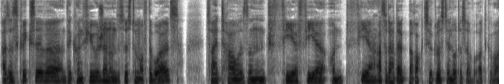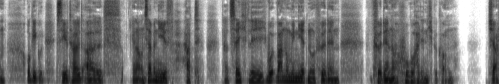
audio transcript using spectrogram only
Also das Quicksilver, The Confusion und The System of the Worlds 2004, 4 und 4. Achso, da hat der Barockzyklus den Lotus Award gewonnen. Okay, gut. Zählt halt als, genau. Und Seven Eve hat tatsächlich, war nominiert nur für den für den Hugo hat ihn nicht bekommen. Tja.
